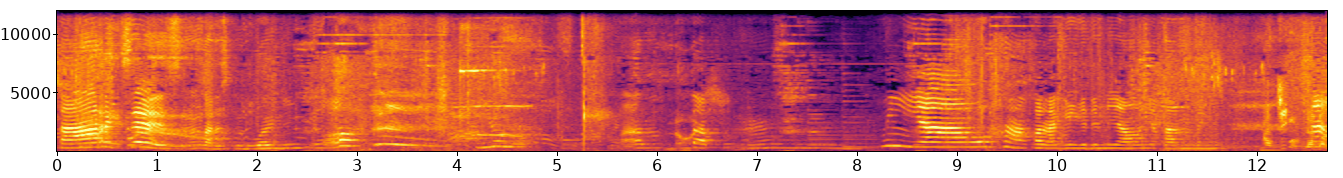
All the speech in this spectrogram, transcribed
tarik sis. Nggak ada skill dua ini. Oh mantap Hmm. miau lagi jadi miaunya kambing Anjing, Nah, dada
